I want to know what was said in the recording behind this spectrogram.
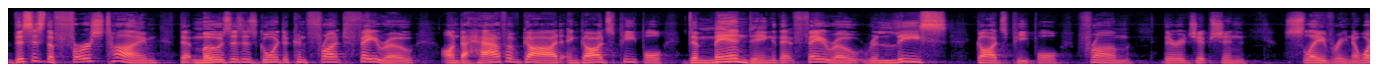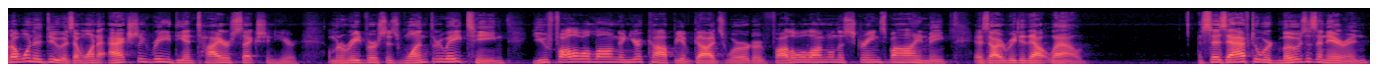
this is the first time that Moses is going to confront Pharaoh on behalf of God and God's people, demanding that Pharaoh release God's people from their Egyptian slavery. Now, what I want to do is I want to actually read the entire section here. I'm going to read verses 1 through 18. You follow along in your copy of God's Word or follow along on the screens behind me as I read it out loud. It says, Afterward, Moses and Aaron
